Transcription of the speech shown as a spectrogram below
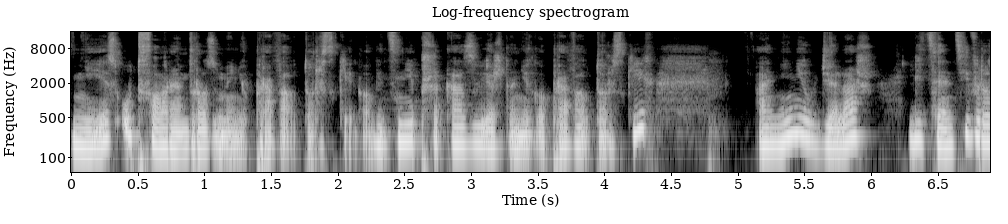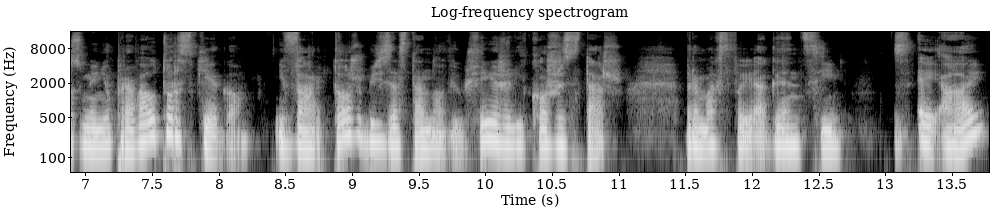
nie jest utworem w rozumieniu prawa autorskiego, więc nie przekazujesz do niego praw autorskich, ani nie udzielasz licencji w rozumieniu prawa autorskiego. I warto, żebyś zastanowił się, jeżeli korzystasz w ramach swojej agencji z AI,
